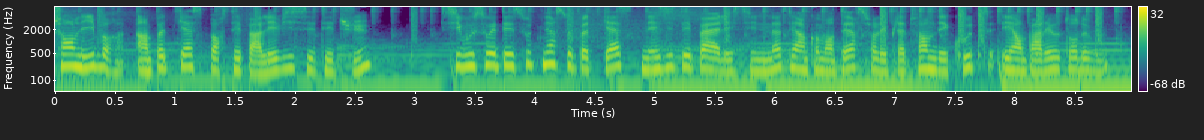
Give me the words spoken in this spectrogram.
Champ libre, un podcast porté par Lévis et Tétu. Si vous souhaitez soutenir ce podcast, n'hésitez pas à laisser une note et un commentaire sur les plateformes d'écoute et en parler autour de vous.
